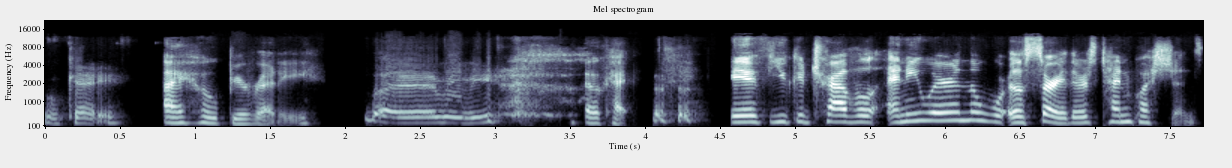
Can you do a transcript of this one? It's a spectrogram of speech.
Okay. i hope you're ready. Uh, maybe. okay. If you could travel anywhere in the world oh, sorry there's 10 questions.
